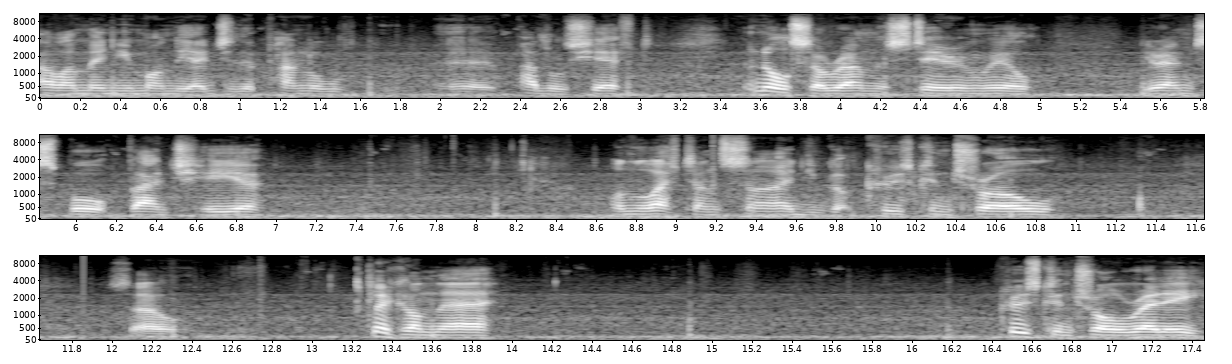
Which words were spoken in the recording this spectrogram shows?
aluminium on the edge of the panel, uh, paddle shift, and also around the steering wheel, your M Sport badge here. On the left hand side, you've got cruise control. So, click on there, cruise control ready,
